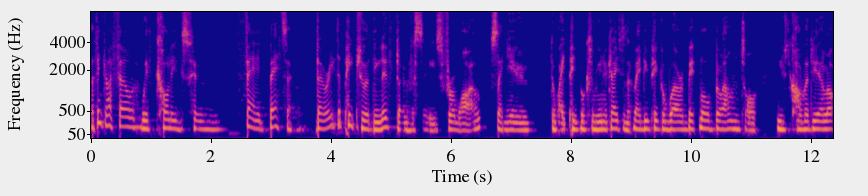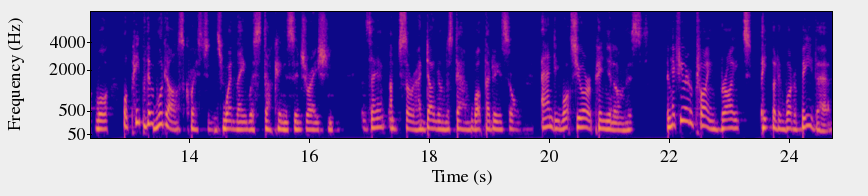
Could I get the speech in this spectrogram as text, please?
I think I found with colleagues who fared better, they were either people who had lived overseas for a while, so they knew the way people communicated, that maybe people were a bit more blunt or used comedy a lot more, or people that would ask questions when they were stuck in a situation and say, I'm sorry, I don't understand what that is. Or, Andy, what's your opinion on this? And if you're employing bright people who want to be there,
